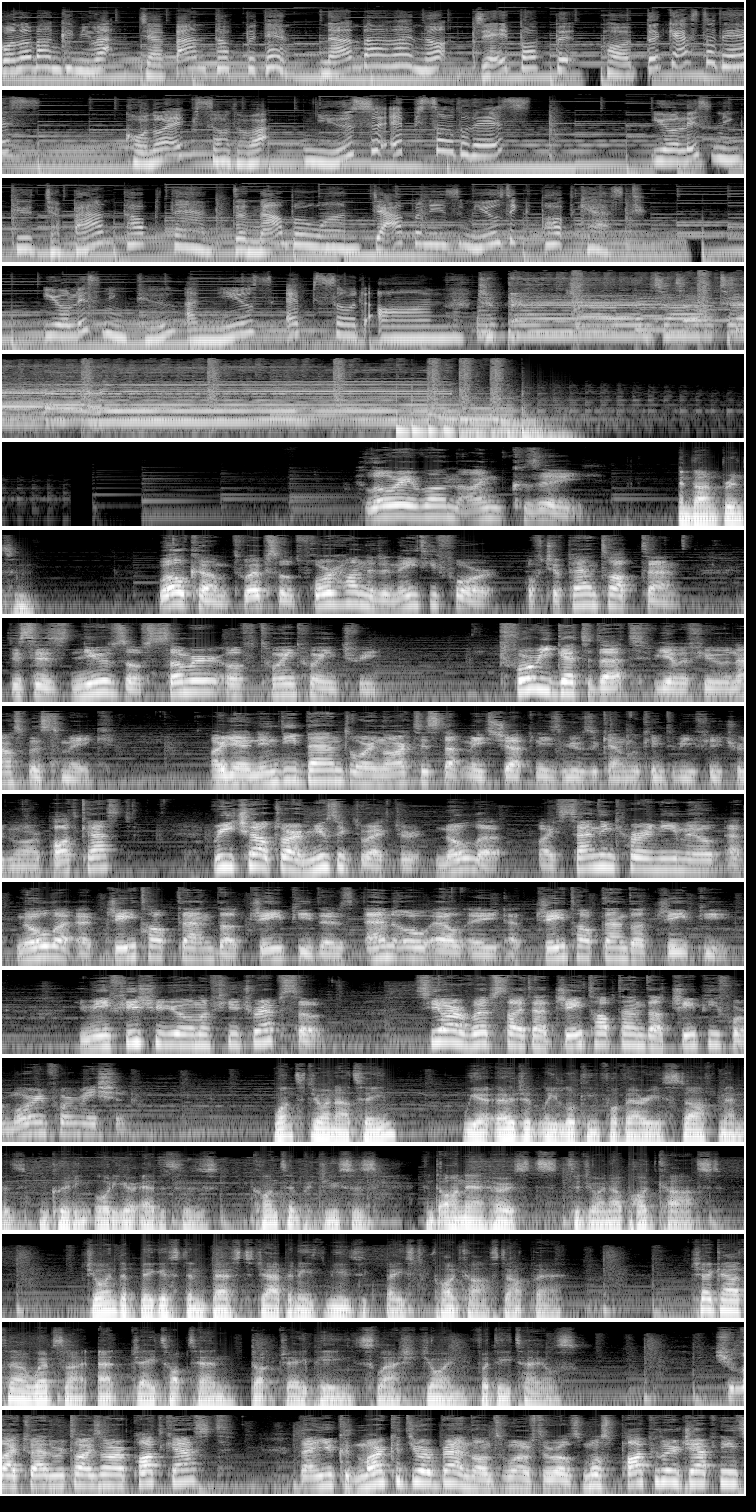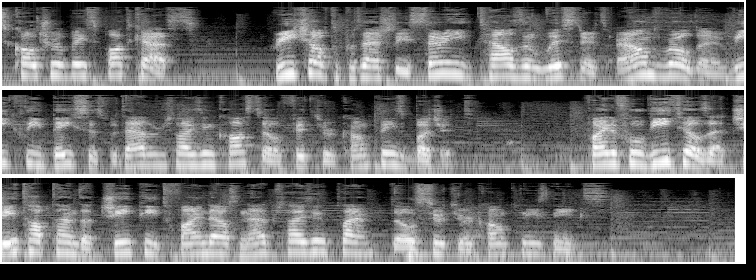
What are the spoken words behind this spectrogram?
この番組はジャパントップ10ナンバーワンの J-POP ポッドキャストですこのエピソードはニュースエピソードです You're listening to Japan Top 10 the number one Japanese music podcast You're listening to a news episode on Japan Top 10. Hello everyone, I'm Kuzei. And I'm Brinton. Welcome to episode 484 of Japan Top 10. This is news of summer of 2023. Before we get to that, we have a few announcements to make. Are you an indie band or an artist that makes Japanese music and looking to be featured on our podcast? Reach out to our music director, Nola, by sending her an email at nola at jtop10.jp. That is N O L A at jtop10.jp. You may feature you on a future episode. See our website at jtop10.jp for more information. Want to join our team? We are urgently looking for various staff members, including audio editors, content producers, and on air hosts, to join our podcast. Join the biggest and best Japanese music based podcast out there. Check out our website at jtop10.jp slash join for details. If you'd like to advertise on our podcast, then you could market your brand onto one of the world's most popular Japanese cultural based podcasts. Reach out to potentially 70,000 listeners around the world on a weekly basis with advertising costs that'll fit your company's budget. Find the full details at jtop10.jp to find out an advertising plan that'll suit your company's needs.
